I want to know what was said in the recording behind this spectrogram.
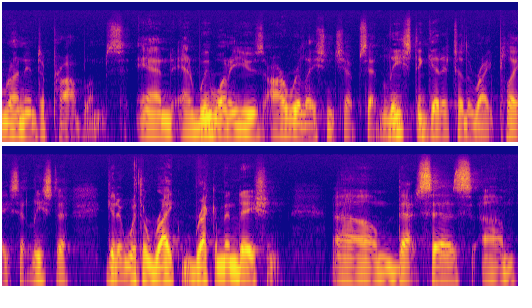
run into problems. And, and we want to use our relationships at least to get it to the right place, at least to get it with the right recommendation um, that says, um,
